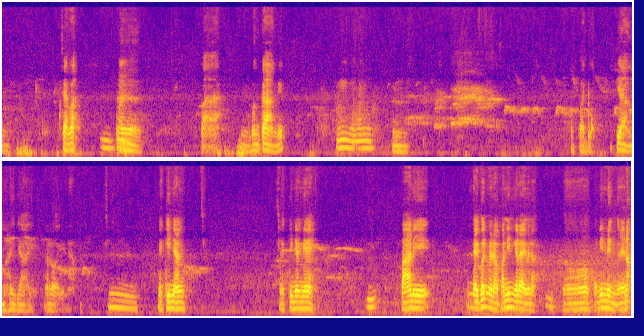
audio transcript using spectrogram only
มแซ่บปะอืมเอมันอป่าอืมเบางกลางนี่นี่มันอืมเอาปลาดุกย่างมาให้ยาย อร่อยนะอืมอยากกินยังอยากกินยังแน่อืมปลานี่ได้เบิดไหมเนาะปลานิ่นก็ได้ไหมเนาะอ๋อปลานิ่นหนึ่งอะไรเนาะ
